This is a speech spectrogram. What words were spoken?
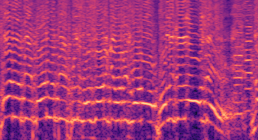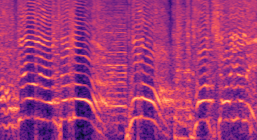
పార్వతి పార్వతి పిలుస్తానికి కూడా పలుకులేదు నా దేవుని ఎక్కడ ఉమా కాత్యాయని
